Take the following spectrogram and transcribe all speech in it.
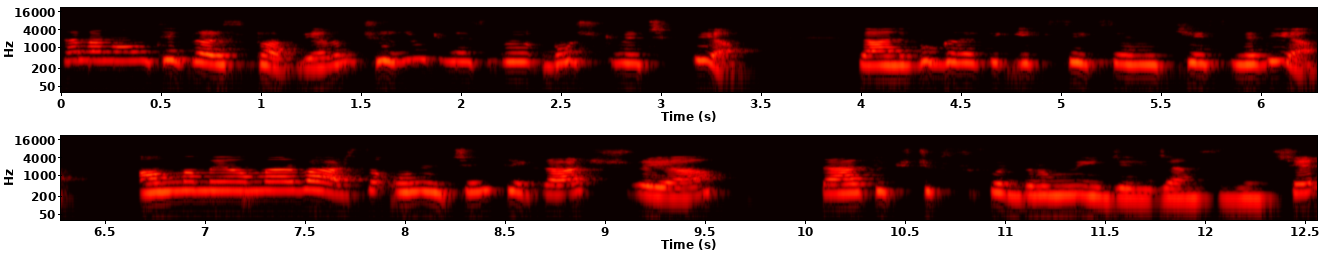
Hemen onu tekrar ispatlayalım. Çözüm kümesi boş küme çıktı ya. Yani bu grafik x eksenini kesmedi ya. Anlamayanlar varsa onun için tekrar şuraya delta küçük sıfır durumunu inceleyeceğim sizin için.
